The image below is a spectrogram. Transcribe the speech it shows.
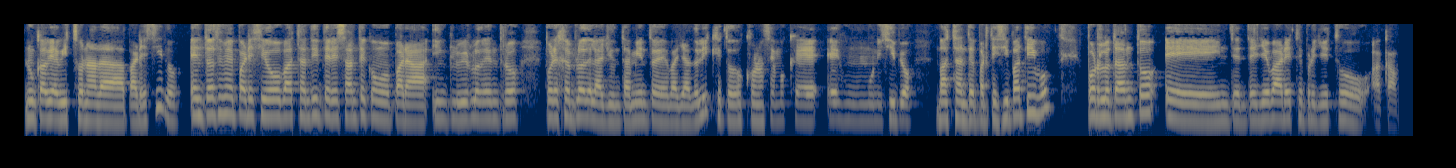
nunca había visto nada parecido. Entonces me pareció bastante interesante como para incluirlo dentro, por ejemplo, del Ayuntamiento de Valladolid, que todos conocemos que es un municipio bastante participativo. Por lo tanto, eh, intenté llevar este proyecto a cabo.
